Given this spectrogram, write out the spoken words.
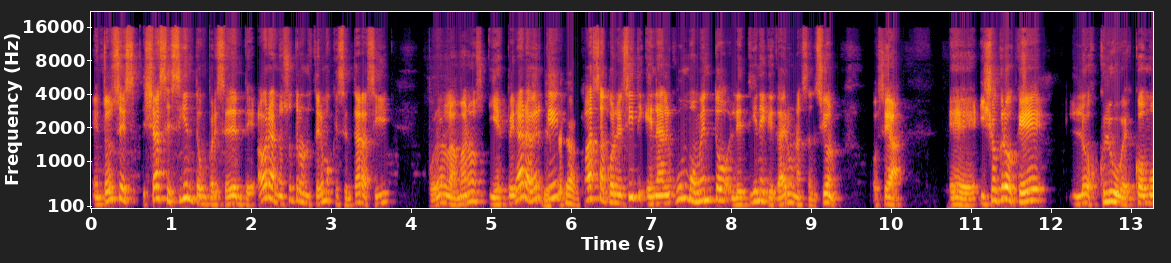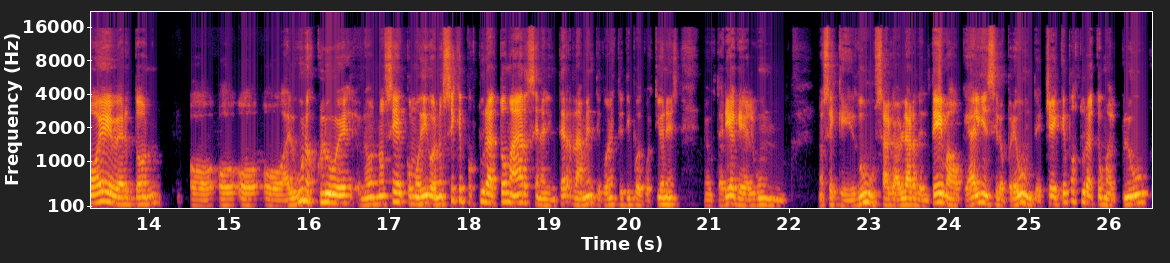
entonces ya se siente un precedente. Ahora nosotros nos tenemos que sentar así poner las manos y esperar a ver qué pasa con el City. En algún momento le tiene que caer una sanción. O sea, eh, y yo creo que los clubes como Everton o, algunos clubes, no, sé, como digo, no sé qué postura toma Arsenal internamente con este tipo de cuestiones. Me gustaría que algún, no sé, que Edu salga a hablar del tema o que alguien se lo pregunte, che, ¿qué postura toma el club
